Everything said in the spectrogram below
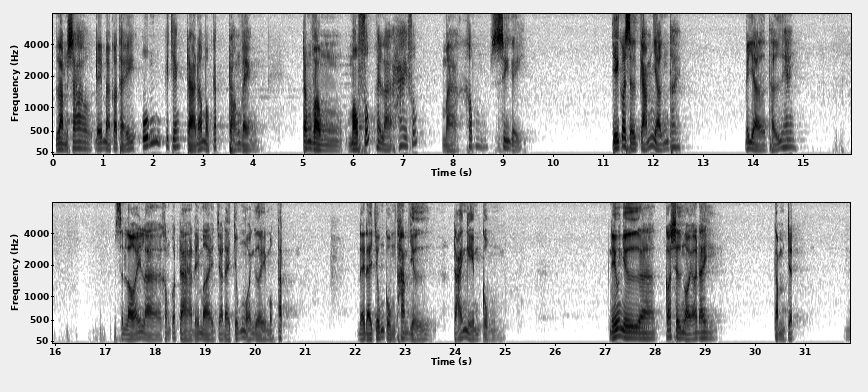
làm sao để mà có thể uống cái chén trà đó một cách trọn vẹn trong vòng một phút hay là hai phút mà không suy nghĩ. Chỉ có sự cảm nhận thôi. Bây giờ thử hang. Xin lỗi là không có trà để mời cho đại chúng mỗi người một tách để đại chúng cùng tham dự, trải nghiệm cùng. Nếu như à, có sự ngồi ở đây, cầm trịch,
